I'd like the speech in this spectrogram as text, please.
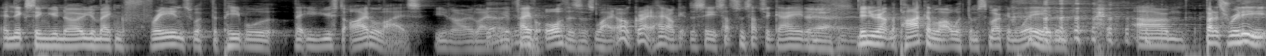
and next thing you know, you're making friends with the people that you used to idolize. You know, like your favorite authors is like, oh, great, hey, I'll get to see such and such again, and Yeah. then you're out in the parking lot with them smoking weed. And, um, but it's really,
